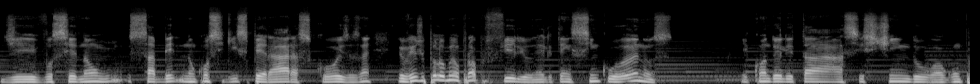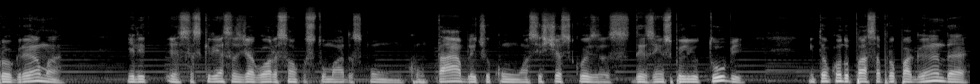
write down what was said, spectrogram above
de você não saber, não conseguir esperar as coisas, né? Eu vejo pelo meu próprio filho, né? ele tem cinco anos e quando ele está assistindo algum programa, ele, essas crianças de agora são acostumadas com, com tablet ou com assistir as coisas, desenhos pelo YouTube. Então, quando passa a propaganda,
